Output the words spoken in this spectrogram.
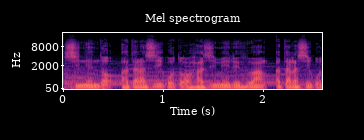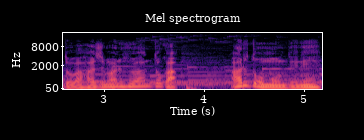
新年度新しいことを始める不安新しいことが始まる不安とかあると思うんでね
